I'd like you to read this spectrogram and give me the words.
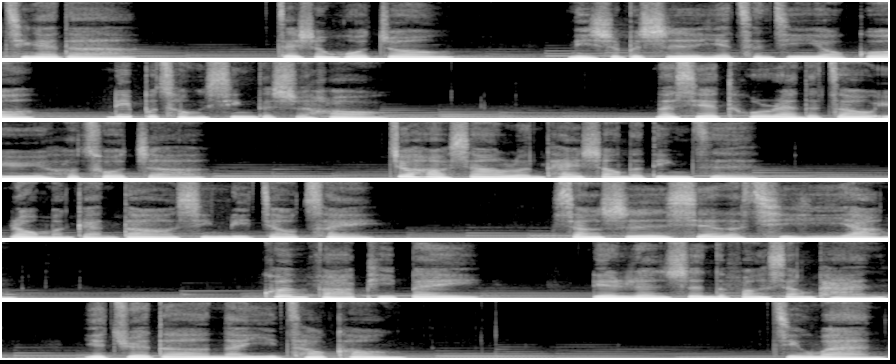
亲爱的，在生活中，你是不是也曾经有过力不从心的时候？那些突然的遭遇和挫折，就好像轮胎上的钉子，让我们感到心力交瘁，像是泄了气一样，困乏疲惫，连人生的方向盘也觉得难以操控。今晚，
